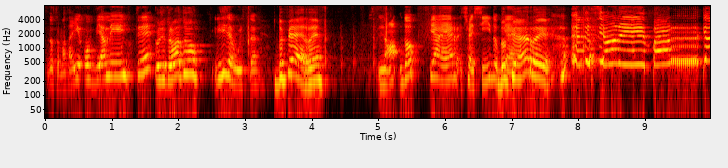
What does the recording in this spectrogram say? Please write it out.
L'ho trovata io, ovviamente. Cosa hai trovato? Risult. Doppia R? No, doppia R, cioè sì, doppia, Doppia R. R. E attenzione Bargalla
